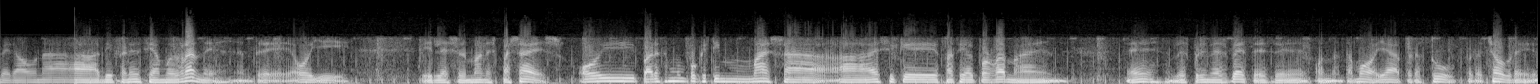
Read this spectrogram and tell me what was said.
verá una diferencia muy grande entre hoy y, y les hermanos pasajes hoy parece un poquitín más a, ese que hacía el programa en ¿eh? las primeras veces de cuando estamos ya pero tú pero chobre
